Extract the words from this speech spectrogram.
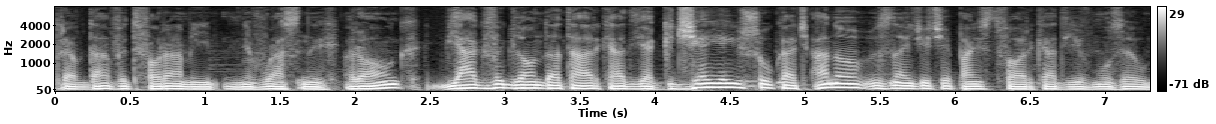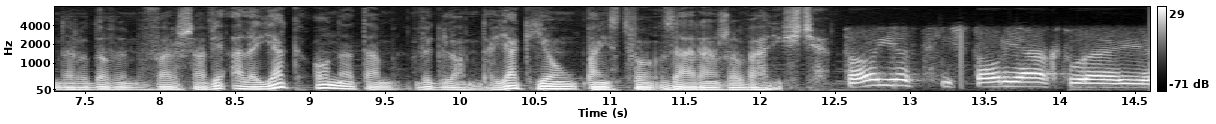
prawda, wytworami własnych rąk. Jak wygląda ta Arkadia? Gdzie jej szukać? Ano, znajdziecie Państwo Arkadię w Muzeum Narodowym w Warszawie, ale jak ona tam wygląda? Jak ją Państwo zaaranżowaliście? To jest historia, której,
